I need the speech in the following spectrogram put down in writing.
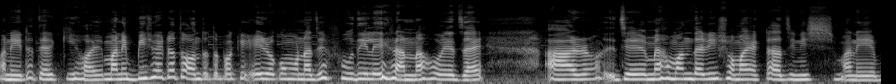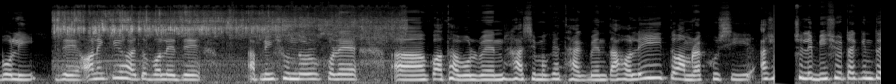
মানে এটাতে আর কি হয়? মানে বিষয়টা তো অন্তত পক্ষে এরকমও না যে ফু দিলেই রান্না হয়ে যায়। আর যে মেহমানদারির সময় একটা জিনিস মানে বলি যে অনেকেই হয়তো বলে যে আপনি সুন্দর করে কথা বলবেন, হাসি মুখে থাকবেন, তাহলেই তো আমরা খুশি। আসলে বিষয়টা কিন্তু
